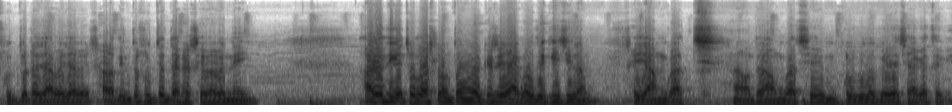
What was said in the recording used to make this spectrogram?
সূর্যটা যাবে যাবে, সারাদিন তো সূর্যের দেখা সেভাবে নেই। আর এদিকে চলে আসলাম, তোমাদেরকে সেই আগেও দেখিয়েছিলাম, সেই আম গাছ। আমাদের আম গাছে মুকুলগুলো বেড়েছে আগে থেকে।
